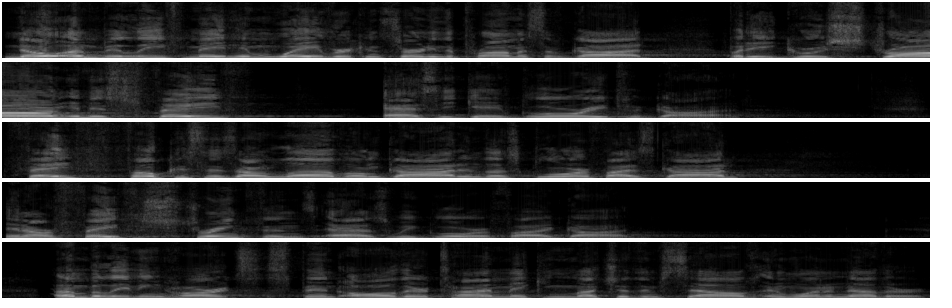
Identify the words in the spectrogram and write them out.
No unbelief made him waver concerning the promise of God, but he grew strong in his faith as he gave glory to God. Faith focuses our love on God and thus glorifies God, and our faith strengthens as we glorify God. Unbelieving hearts spend all their time making much of themselves and one another.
